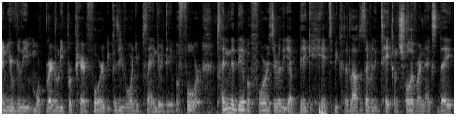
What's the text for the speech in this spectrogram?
And you're really more readily prepared for it because you've already planned your day before. Planning the day before is really a big hit because it allows us to really take control of our next day.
